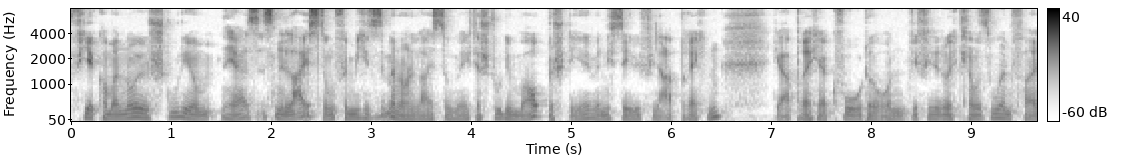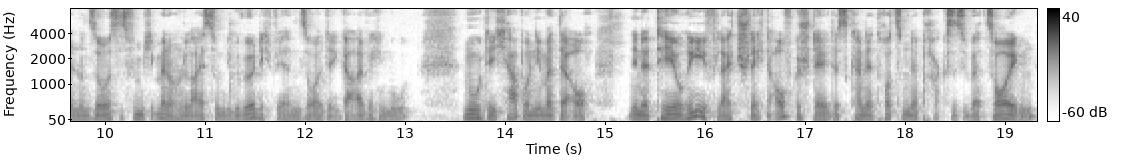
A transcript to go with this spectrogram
4,0 Studium her. Es ist eine Leistung. Für mich ist es immer noch eine Leistung, wenn ich das Studium überhaupt bestehe, wenn ich sehe, wie viele abbrechen, die Abbrecherquote und wie viele durch Klausuren fallen und so. Es ist für mich immer noch eine Leistung, die gewürdigt werden sollte, egal welche Not, Note ich habe. Und jemand, der auch in der Theorie vielleicht schlecht aufgestellt ist, kann ja trotzdem in der Praxis überzeugen.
